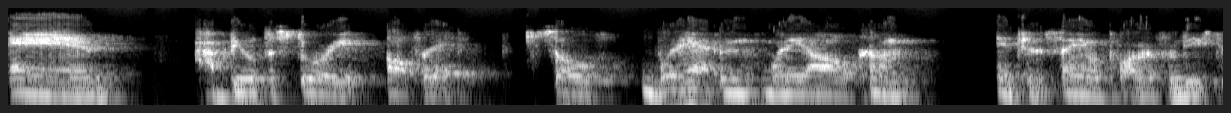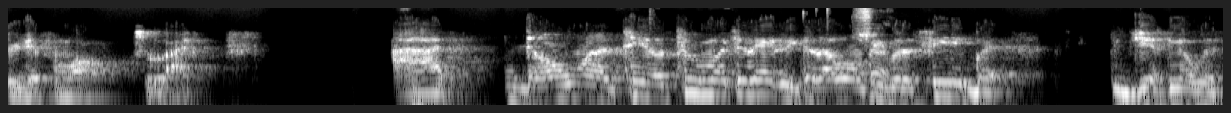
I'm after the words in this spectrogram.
And I built a story off of that. So what happened when they all come into the same apartment from these three different walks of life? I don't want to tell too much of that because I want Sure. people to see it, but just know it's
